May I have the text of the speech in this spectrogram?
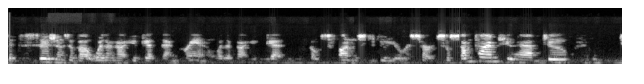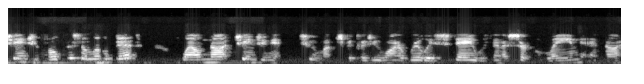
the decisions about whether or not you get that grant whether or not you get those funds to do your research. So sometimes you have to change your focus a little bit while not changing it too much because you want to really stay within a certain lane and not,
